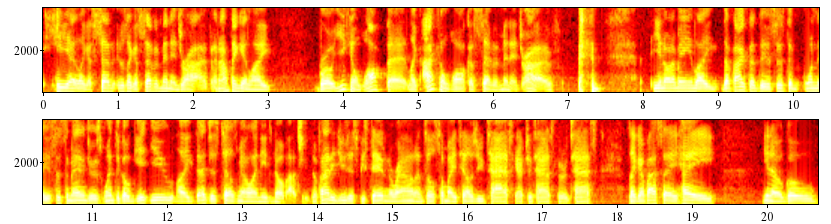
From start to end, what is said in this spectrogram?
he had like a seven. It was like a seven minute drive, and I'm thinking like, bro, you can walk that. Like I can walk a seven minute drive. you know what I mean? Like the fact that the assistant, one of the assistant managers went to go get you, like that just tells me all I need to know about you. The fact that you just be standing around until somebody tells you task after task after task. Like if I say, hey, you know, go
